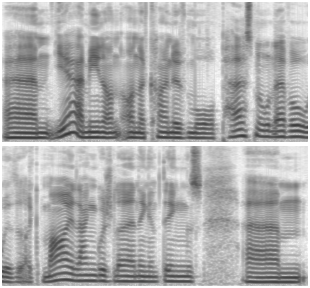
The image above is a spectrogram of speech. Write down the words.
um, yeah, yeah, I mean, on, on a kind of more personal level with like my language learning and things, um,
